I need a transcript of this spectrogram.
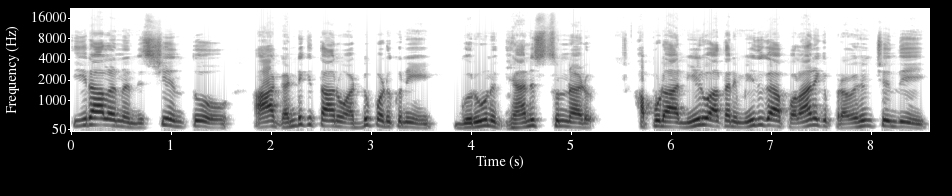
తీరాలన్న నిశ్చయంతో ఆ గండికి తాను అడ్డుపడుకుని గురువును ధ్యానిస్తున్నాడు. అప్పుడు ఆ నీరు అతని మీదుగా పొలానికి ప్రవహించింది.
